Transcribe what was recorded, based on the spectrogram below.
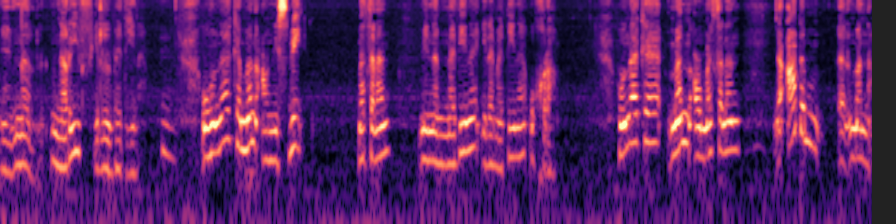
من الريف إلى المدينة. وهناك منع نسبي مثلا من المدينة إلى مدينة أخرى. هناك منع مثلا عدم المنع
